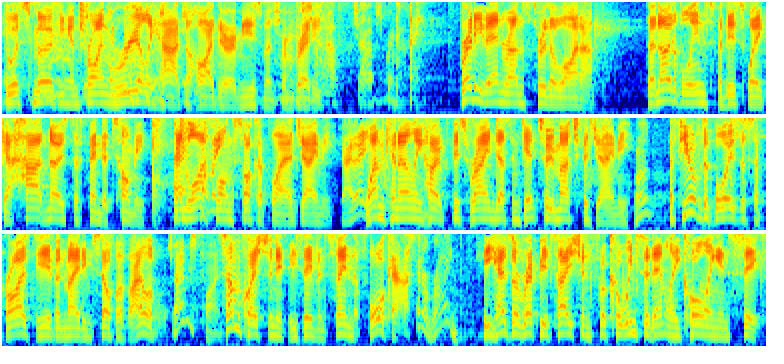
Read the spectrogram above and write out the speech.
who are smirking and trying really hard to hide their amusement from Brady. Shut up, Sprinter. Brady then runs through the lineup. The notable ins for this week are hard nosed defender Tommy and lifelong soccer player Jamie. Jamie. One can only hope this rain doesn't get too much for Jamie. What? A few of the boys are surprised he even made himself available. Jamie's playing. Some question if he's even seen the forecast. It's gonna rain. He has a reputation for coincidentally calling in sick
